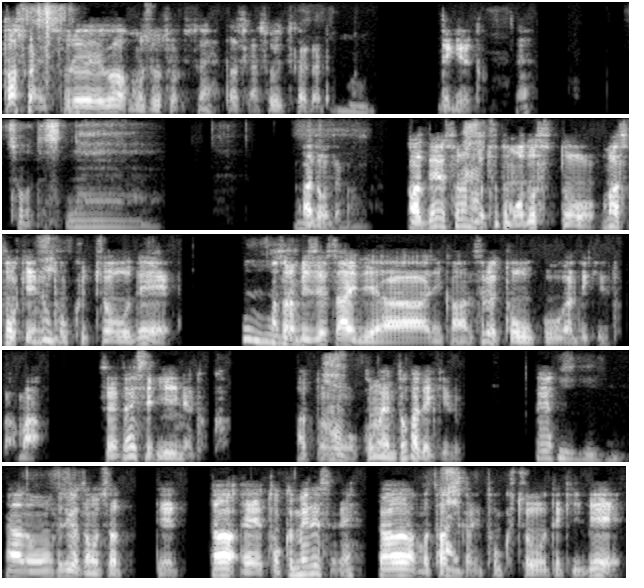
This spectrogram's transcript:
確かに、それは面白そうですね。確かにそういう使い方うんできるとですね。そうですね。あどうぞあ、で、それもちょっと戻すと、まあ、ストーキーの特徴で、うんまあ、そのビジネスアイデアに関する投稿ができるとか、まあ、それに対していいねとか、あとはいコメントができる。うんうんあの、藤川さんおっしゃってた、えー匿名ですね。が、まあ、確かに特徴的で、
